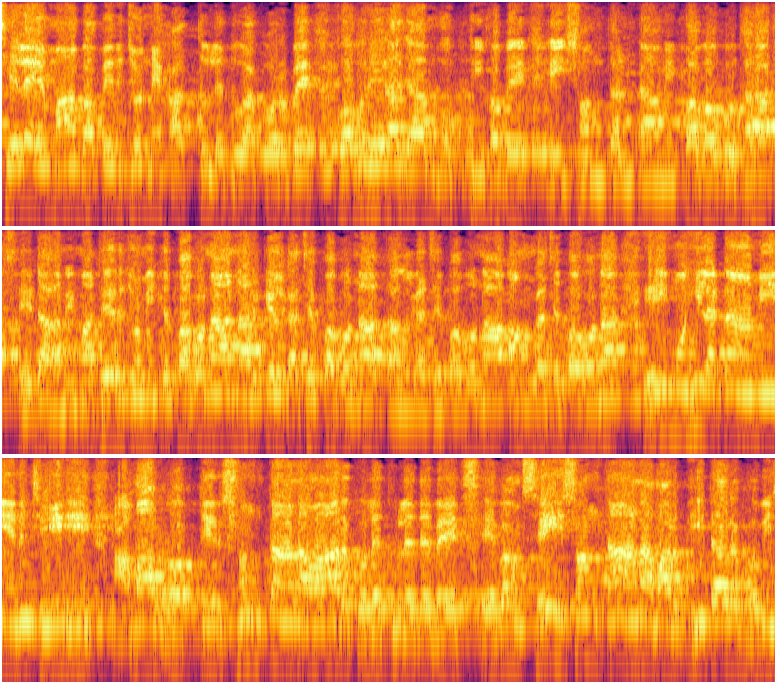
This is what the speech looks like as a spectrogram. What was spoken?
ছেলে মা বাপের জন্য হাত তুলে দোয়া করবে কবরের আজাব মুক্তি হবে। এই সন্তানটা আমি পাবো কোথা? এটা আমি মাঠের জমিতে পাবো না, নারকেল গাছে পাবো না, তাল গাছে পাবো না, আম গাছে পাবো না। এই মহিলাটা আমি এনেছি, আমার রক্তের সন্তান আমার কোলে তুলে দেবে এবং সেই সন্তান আমার ভিটার ভবিষ্যৎ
